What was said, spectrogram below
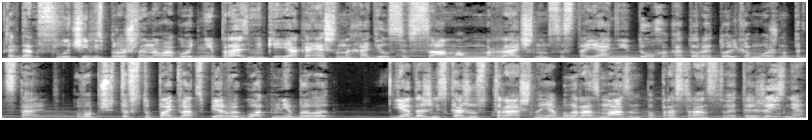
когда случились прошлые новогодние праздники, я, конечно, находился в самом мрачном состоянии духа, которое только можно представить. В общем-то, вступать в 21 год мне было я даже не скажу страшно, я был размазан по пространству этой жизни.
